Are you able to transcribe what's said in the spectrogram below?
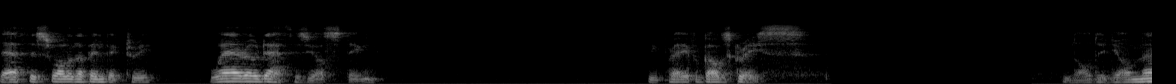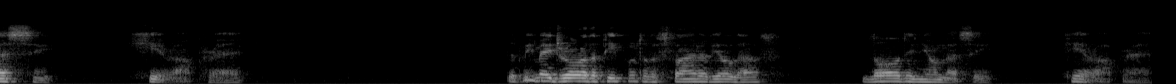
Death is swallowed up in victory. Where, O death, is your sting? We pray for God's grace. Lord, in your mercy, hear our prayer that we may draw other people to the fire of your love. Lord, in your mercy, hear our prayer.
